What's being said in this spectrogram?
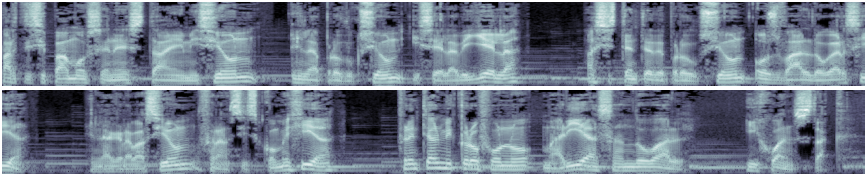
Participamos en esta emisión en la producción Isela Villela, asistente de producción Osvaldo García, en la grabación Francisco Mejía, frente al micrófono María Sandoval y Juan Stack.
